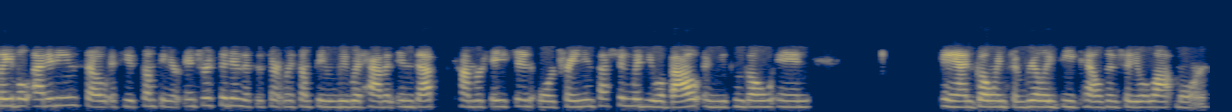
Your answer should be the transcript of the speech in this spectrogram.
label editing. So if it's something you're interested in, this is certainly something we would have an in-depth conversation or training session with you about, and you can go in and go into really details and show you a lot more.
